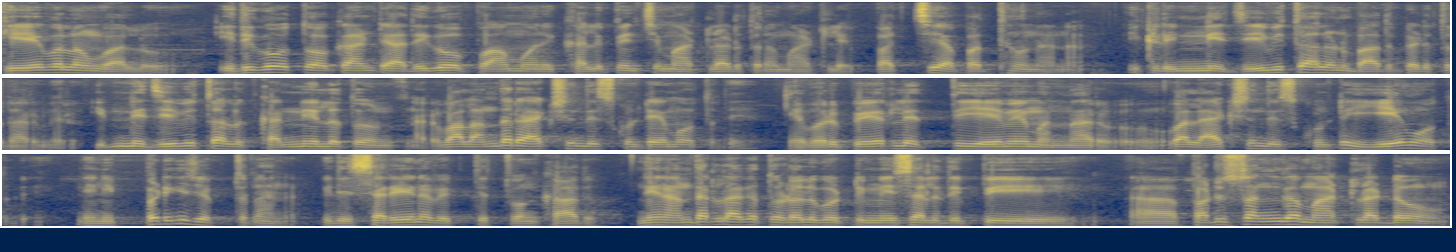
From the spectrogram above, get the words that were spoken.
కేవలం వాళ్ళు ఇదిగో తోక అంటే అదిగో పాము అని కల్పించి మాట్లాడుతున్న మాటలే. పచ్చి అబద్ధం నాన్న. ఇక్కడ ఇన్ని జీవితాలను బాధ పెడుతున్నారు మీరు. ఇన్ని జీవితాలు కన్నీళ్ళతో ఉంటున్నారు. వాళ్ళందరూ యాక్షన్ తీసుకుంటే ఏమవుతుంది? ఎవరి పేర్లు ఎత్తి ఏమేమన్నారు వాళ్ళు యాక్షన్ తీసుకుంటే ఏమవుతుంది? నేను ఇప్పటికీ చెప్తున్నాను. ఇది సరైన వ్యక్తిత్వం కాదు. నేను అందరిలాగా తొడలు కొట్టి మీసాలు తిప్పి పరుసంగా మాట్లాడడం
